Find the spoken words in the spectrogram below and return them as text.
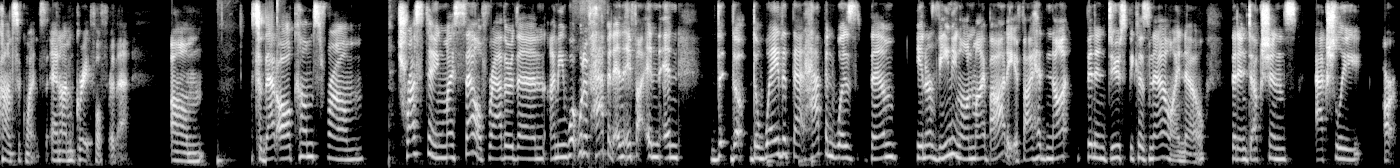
consequence, and I'm grateful for that. Um, so that all comes from trusting myself rather than I mean, what would have happened? And if I and and the the the way that that happened was them intervening on my body. If I had not been induced, because now I know that inductions actually are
